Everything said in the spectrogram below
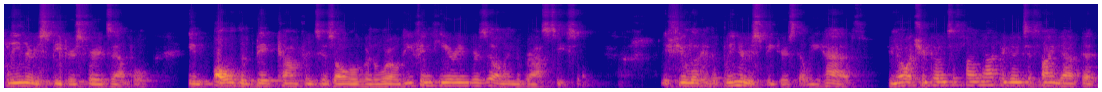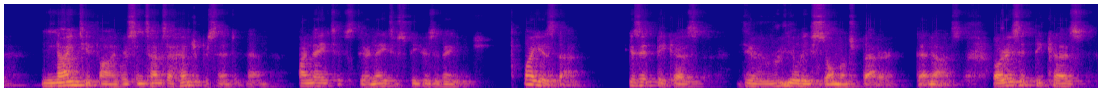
plenary speakers, for example, in all the big conferences all over the world, even here in Brazil in the BRAZ-TESOL, if you look at the plenary speakers that we have, you know what you're going to find out? You're going to find out that 95 or sometimes 100% of them are natives. They're native speakers of English. Why is that? Is it because they're really so much better than us? Or is it because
